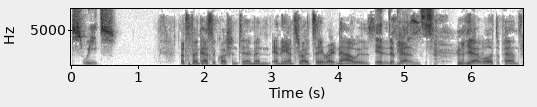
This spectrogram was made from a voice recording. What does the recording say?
suites? That's a fantastic question, Tim. And, and the answer I'd say right now is it is depends. Yes. yeah, well, it depends.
